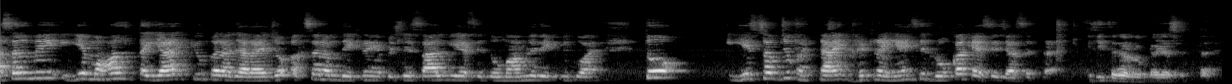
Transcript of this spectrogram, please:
असल में ये माहौल तैयार क्यों करा जा रहा है, जो अक्सर हम देख रहे हैं, पिछले साल भी ऐसे दो मामले देखने को आए। तो ये सब जो घटनाएँ घट रही हैं, इसे रोका कैसे जा सकता है? इसी तरह रोका जा सकता है।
